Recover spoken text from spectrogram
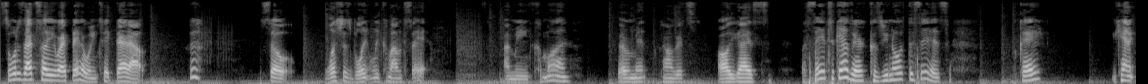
So what does that tell you right there when you take that out? so let's just blatantly come out and say it. I mean, come on, government, Congress, all you guys, let's say it together because you know what this is. Okay? You can't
